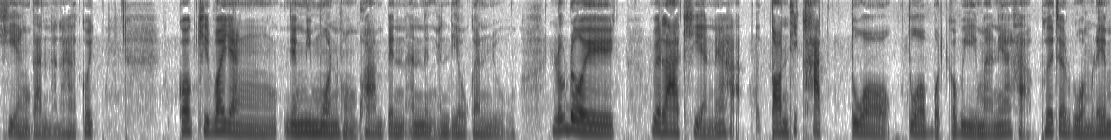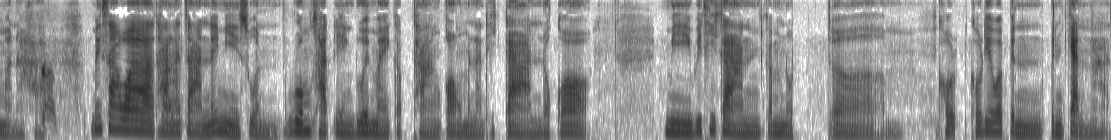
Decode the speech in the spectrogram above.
เคียงกันนะคะก็ ก็คิดว่ายังยังมีมวลของความเป็นอันหนึ่งอันเดียวกันอยู่ แล้วโดยเวลาเขียนเนี่ยค่ะ ตอนที่คัดตัวตัวบทกวีมาเนี่ยค่ะ เพื่อจะรวมเล่มนะคะ ไม่ทราบว่าทางอาจารย์ได้มีส่วนร่วมคัดเองด้วยไหมกับทางกองบรรณาธิการ แล้วก็มีวิธีการกำหนดเขาเขาเรียกว่าเป็นเป็นแก่นนะคะ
